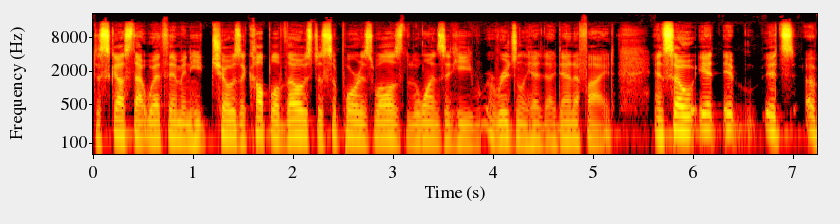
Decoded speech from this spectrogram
discuss that with him, and he chose a couple of those to support as well as the ones that he originally had identified. And so it, it it's a,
